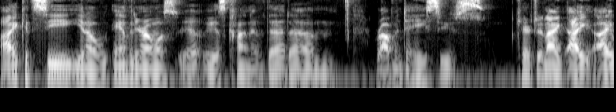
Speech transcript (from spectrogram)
I could see, you know, Anthony Ramos uh, is kind of that um, Robin DeJesus character, and I, I, I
